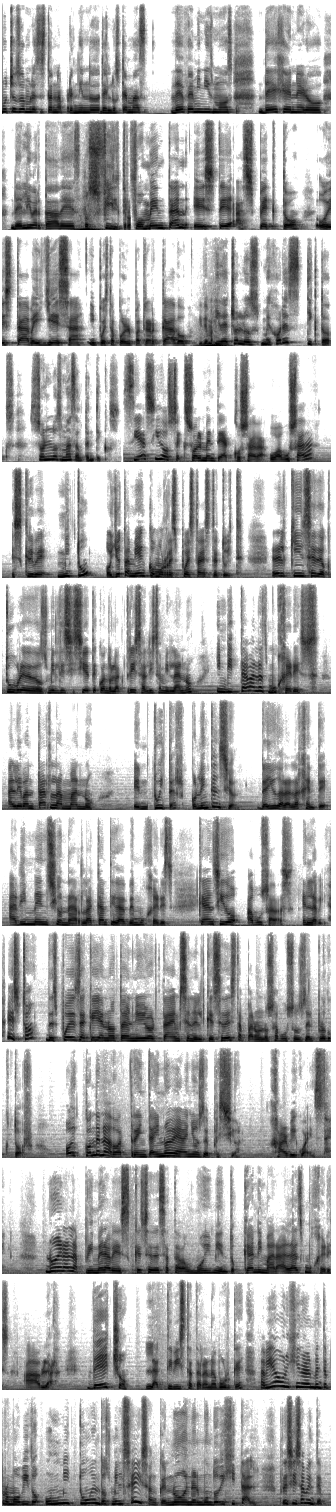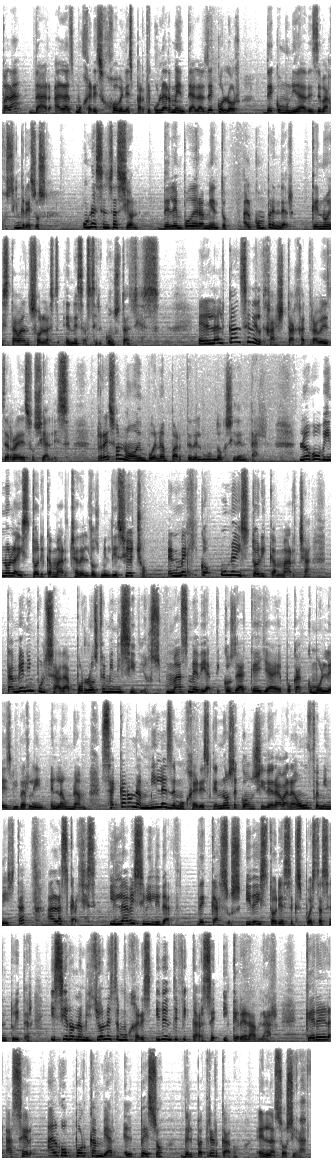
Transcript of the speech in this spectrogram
muchos hombres están aprendiendo de los temas de feminismos, de género, de libertades. Los filtros fomentan este aspecto o esta belleza impuesta por el patriarcado y demás. Y de hecho los mejores TikToks son los más auténticos. Si has sido sexualmente acosada o abusada, escribe Me Too o yo también como respuesta a este tuit. Era el 15 de octubre de 2017 cuando la actriz Alisa Milano invitaba a las mujeres a levantar la mano en Twitter con la intención de ayudar a la gente a dimensionar la cantidad de mujeres que han sido abusadas en la vida. Esto después de aquella nota del New York Times en el que se destaparon los abusos del productor, hoy condenado a 39 años de prisión, Harvey Weinstein. No era la primera vez que se desataba un movimiento que animara a las mujeres a hablar. De hecho, la activista Tarana Burke había originalmente promovido un Me Too en 2006, aunque no en el mundo digital, precisamente para dar a las mujeres jóvenes, particularmente a las de color de comunidades de bajos ingresos, una sensación del empoderamiento al comprender que no estaban solas en esas circunstancias. El alcance del hashtag a través de redes sociales resonó en buena parte del mundo occidental. Luego vino la histórica marcha del 2018. En México, una histórica marcha también impulsada por los feminicidios más mediáticos de aquella época, como Lesbi Berlín en la UNAM, sacaron a miles de mujeres que no se consideraban aún feministas a las calles y la visibilidad de casos y de historias expuestas en Twitter hicieron a millones de mujeres identificarse y querer hablar, querer hacer algo por cambiar el peso del patriarcado en la sociedad.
